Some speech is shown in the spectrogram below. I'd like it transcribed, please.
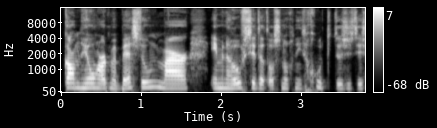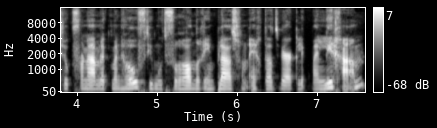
kan heel hard mijn best doen, maar in mijn hoofd zit dat alsnog niet goed. Dus het is ook voornamelijk mijn hoofd die moet veranderen in plaats van echt daadwerkelijk mijn lichaam.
